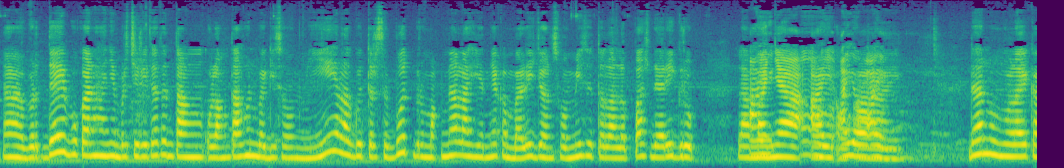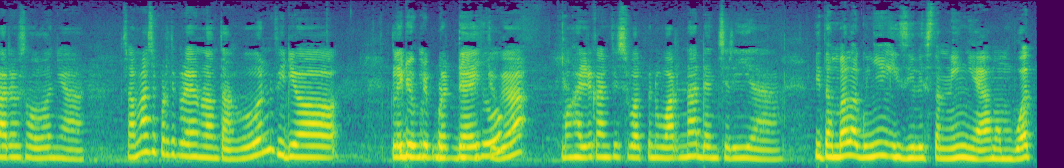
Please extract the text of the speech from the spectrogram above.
Nah, birthday bukan hanya bercerita tentang ulang tahun bagi Somi, lagu tersebut bermakna lahirnya kembali John Somi setelah lepas dari grup lamanya I- mm, IOI IOI. dan memulai karir solonya. Sama seperti perayaan ulang tahun, video klip birthday juga menghadirkan visual penuh warna dan ceria. Ditambah lagunya yang easy listening ya membuat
